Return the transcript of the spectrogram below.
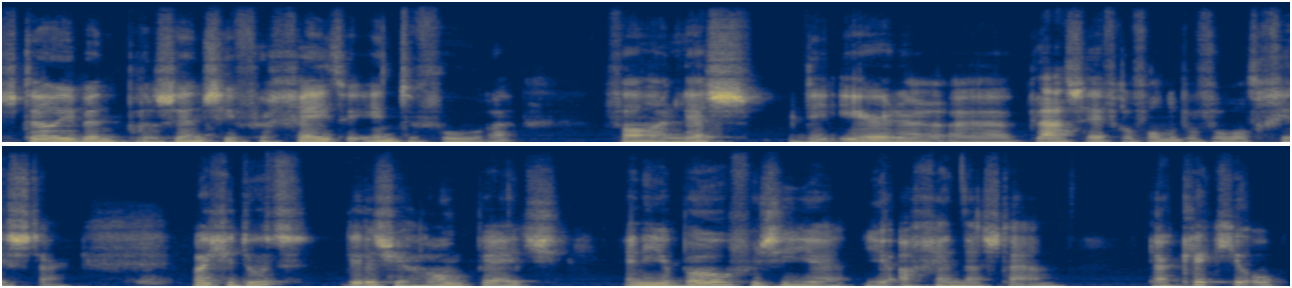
Stel je bent presentie vergeten in te voeren van een les die eerder uh, plaats heeft gevonden, bijvoorbeeld gisteren. Wat je doet, dit is je homepage en hierboven zie je je agenda staan. Daar klik je op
